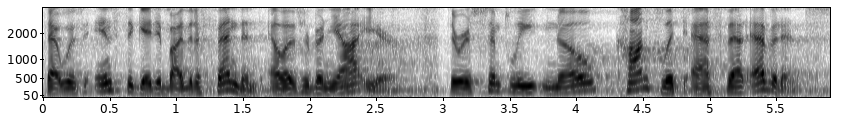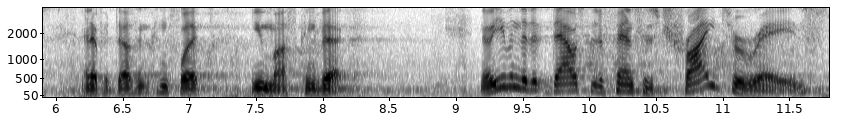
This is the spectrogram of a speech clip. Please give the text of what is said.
that was instigated by the defendant, Eliezer ben Yair. There is simply no conflict as to that evidence, and if it doesn't conflict, you must convict. Now, even the doubts the defense has tried to raise,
